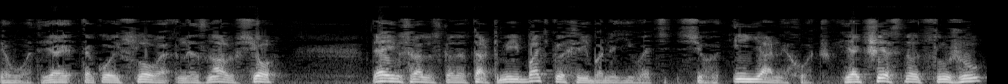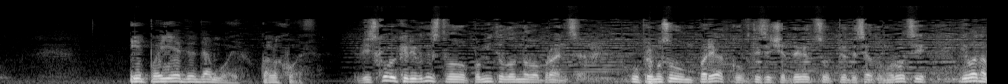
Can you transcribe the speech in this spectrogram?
И вот, я такое слово не знал, все. Я їм сразу сказав, так, мій батько хліба не їв цього, і я не хочу. Я чесно служу і поїду домой, в колхоз. Військове керівництво помітило новобранця. У примусовому порядку в 1950 році Івана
